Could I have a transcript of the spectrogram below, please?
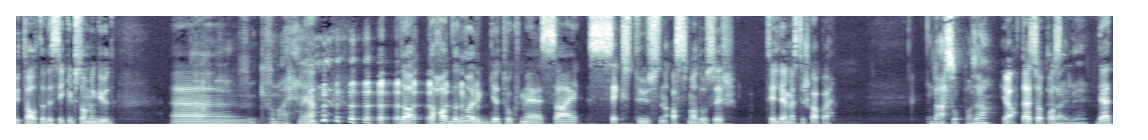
uttalte det sikkert som en gud. Ja, Eh, det funker for meg. ja. Da, da hadde Norge tok med seg 6000 astmadoser til det mesterskapet. Det er såpass, ja. Ja, det er Det såpass. er. Det er,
